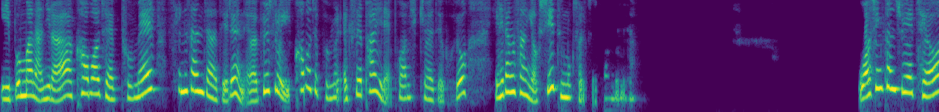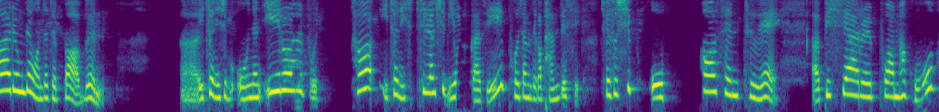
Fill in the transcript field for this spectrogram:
이뿐만 아니라 커버 제품의 생산자들은 어, 필수로 이 커버 제품을 엑셀 파일에 포함시켜야 되고요. 해당 사항 역시 등록 절차에 포함됩니다. 워싱턴주의 재활용된 원자재법은 2025년 어, 1월부터 2027년 12월까지 포장재가 반드시 최소 15%의 PCR을 포함하고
